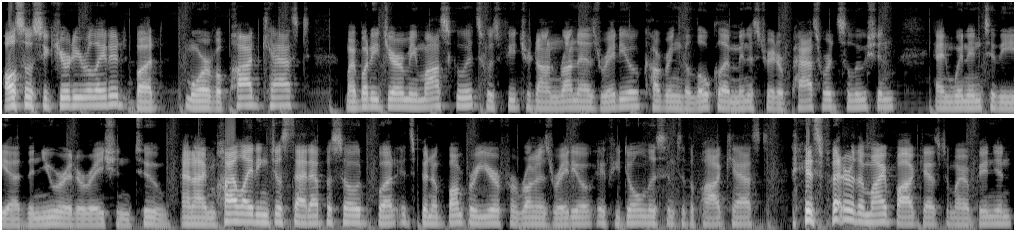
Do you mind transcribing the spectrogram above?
Also, security related, but more of a podcast. My buddy Jeremy Moskowitz was featured on Run As Radio covering the local administrator password solution and went into the uh, the newer iteration too. And I'm highlighting just that episode, but it's been a bumper year for Run As Radio. If you don't listen to the podcast, it's better than my podcast in my opinion.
